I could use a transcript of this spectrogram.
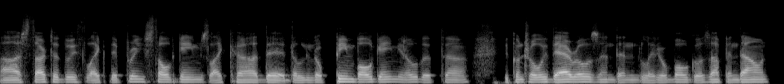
Uh, started with like the pre-installed games, like uh, the the little pinball game, you know, that uh, you control with the arrows, and then the little ball goes up and down.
